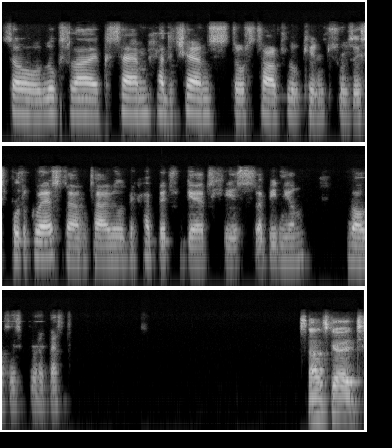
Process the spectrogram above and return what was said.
So looks like Sam had a chance to start looking through this pull request, and I will be happy to get his opinion about this pull request. sounds good.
